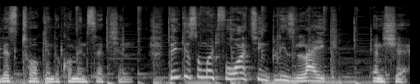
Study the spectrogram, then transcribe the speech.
Let's talk in the comment section. Thank you so much for watching. Please like and share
